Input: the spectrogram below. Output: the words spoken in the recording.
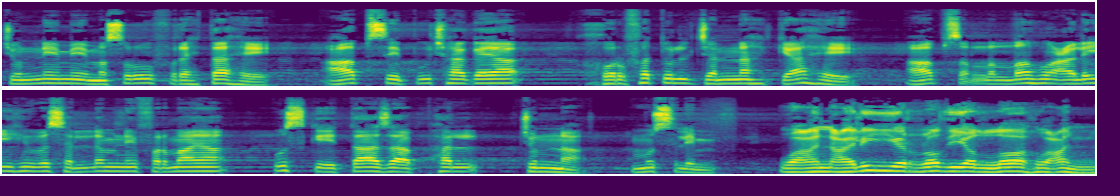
چننے میں مصروف رہتا ہے۔ آپ سے پوچھا گیا، خرفت الجنہ کیا ہے؟ آپ صلی اللہ علیہ وسلم نے فرمایا، اس کے تازہ پھل چننا، مسلم۔ وعن علي رضي الله عنه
